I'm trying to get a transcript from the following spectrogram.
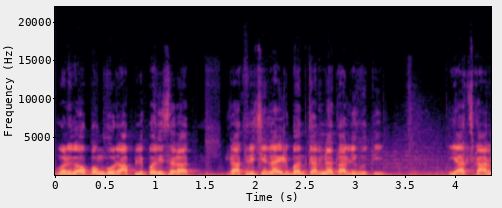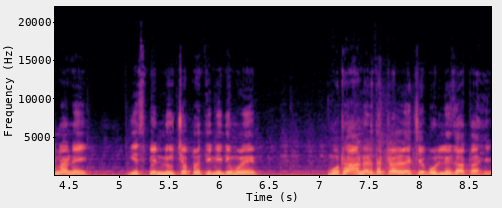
वडगाव पंगू रापली परिसरात रात्रीची लाइट बंद करण्यात आली होती. याच कारणाने एस पी एन न्यूजच्या प्रतिनिधीमुळे मोठा अनर्थ टळल्याचे बोलले जात आहे.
